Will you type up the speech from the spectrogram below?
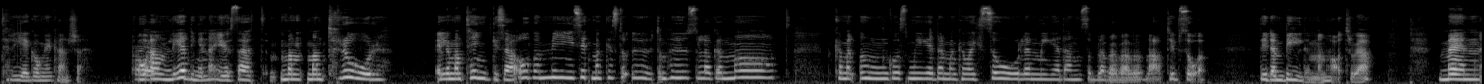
tre gånger kanske. Och Ja. anledningen är ju så att man, man tror, eller man tänker så här, åh vad mysigt, man kan stå utomhus och laga mat. Kan man umgås med den, man kan vara i solen med den, så bla bla bla bla bla. Typ så. Det är den bilden man har tror jag. Men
